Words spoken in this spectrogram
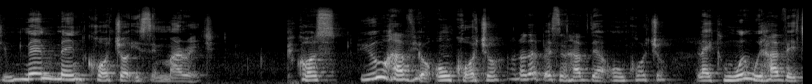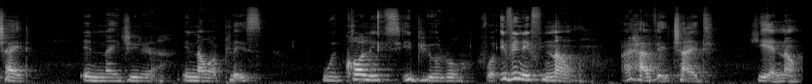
The main, main culture is in marriage because you have your own culture, another person have their own culture. Like when we have a child in Nigeria, in our place, we call it Ibioro. For even if now I have a child here now,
